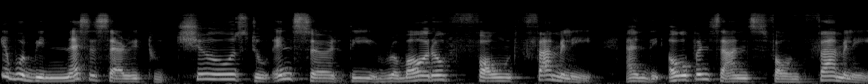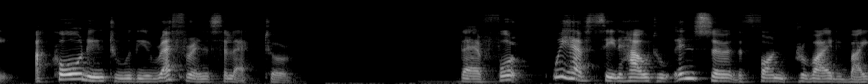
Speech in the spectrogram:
it would be necessary to choose to insert the Roboto font family and the Open Sans font family according to the reference selector. Therefore, we have seen how to insert the font provided by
